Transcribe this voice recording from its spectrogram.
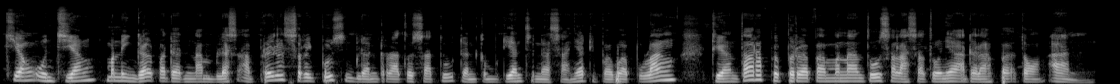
Chiang Un-jiang meninggal pada 16 April 1901 dan kemudian jenazahnya dibawa pulang di antara beberapa menantu salah satunya adalah Bak Tong An.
